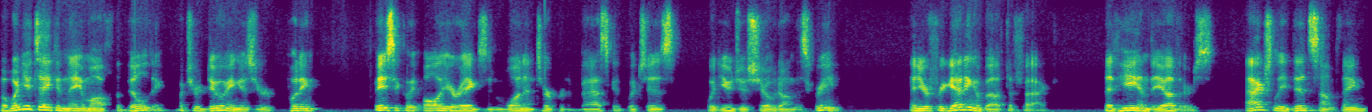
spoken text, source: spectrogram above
But when you take a name off the building, what you're doing is you're putting basically all your eggs in one interpretive basket, which is what you just showed on the screen. And you're forgetting about the fact that he and the others actually did something,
